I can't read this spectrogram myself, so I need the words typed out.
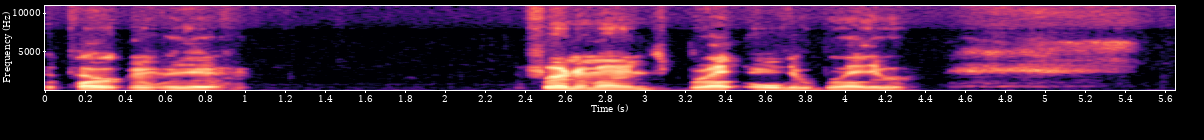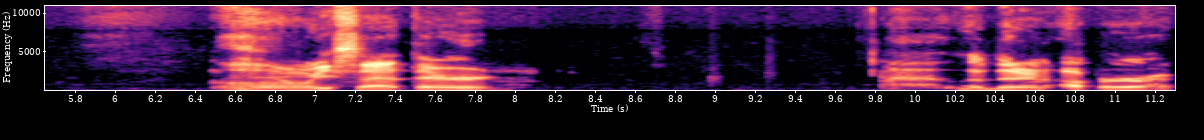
apartment with a friend of mine's bro- older brother. And we sat there and lived in an upper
